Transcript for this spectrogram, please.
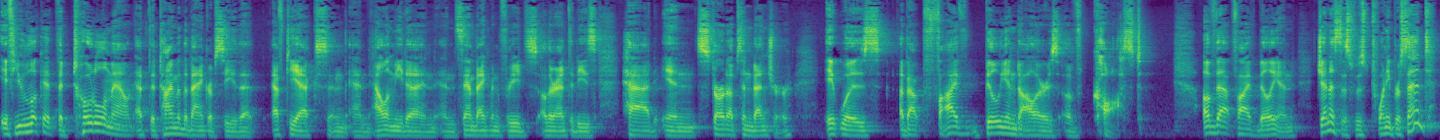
If you look at the total amount at the time of the bankruptcy that FTX and, and Alameda and, and Sam Bankman Fried's other entities had in startups and venture, it was about $5 billion of cost. Of that 5 billion, Genesis was 20%.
